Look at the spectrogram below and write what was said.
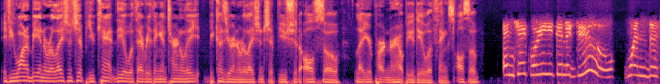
If you want to be in a relationship, you can't deal with everything internally because you're in a relationship. You should also let your partner help you deal with things. Also, And Jake, what are you going to do when this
